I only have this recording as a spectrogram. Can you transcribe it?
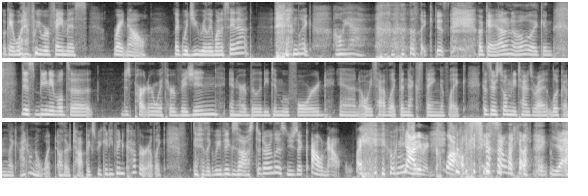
okay, what if we were famous right now? Like, would you really want to say that? and like, oh yeah, like just okay, I don't know, like, and just being able to just partner with her vision and her ability to move forward and always have like the next thing of like because there's so many times where I look I'm like I don't know what other topics we could even cover. Like I feel like we've exhausted our list and she's like oh no. Like not even close. So many other things. Yeah.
